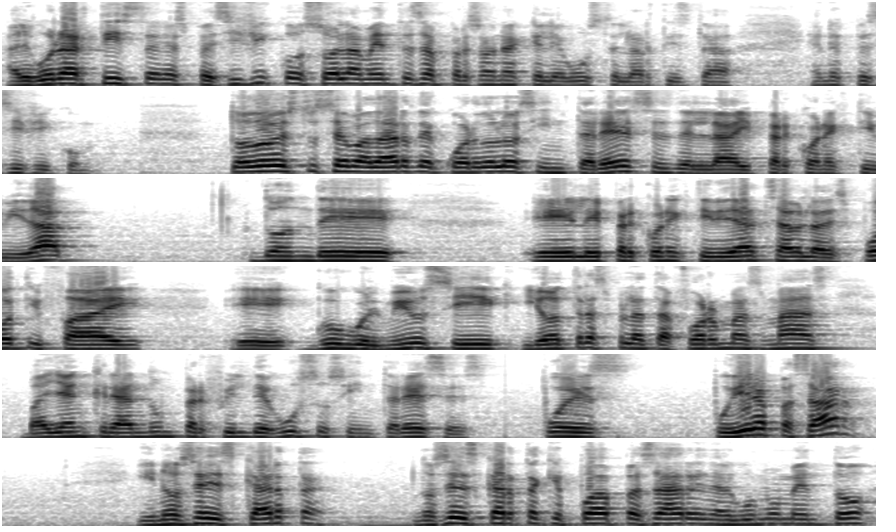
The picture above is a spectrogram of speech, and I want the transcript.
algún artista en específico, solamente esa persona que le gusta el artista en específico. Todo esto se va a dar de acuerdo a los intereses de la hiperconectividad, donde eh, la hiperconectividad se habla de Spotify, eh, Google Music y otras plataformas más vayan creando un perfil de gustos e intereses. Pues pudiera pasar y no se descarta. No se descarta que pueda pasar en algún momento.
